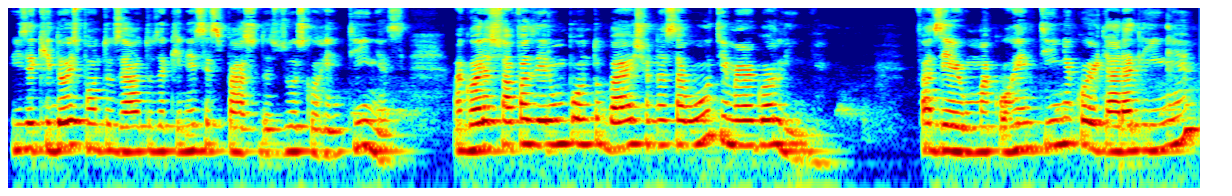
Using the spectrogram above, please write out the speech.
Fiz aqui dois pontos altos aqui nesse espaço das duas correntinhas. Agora, é só fazer um ponto baixo nessa última argolinha fazer uma correntinha, cortar a linha.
